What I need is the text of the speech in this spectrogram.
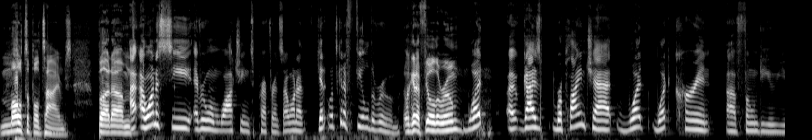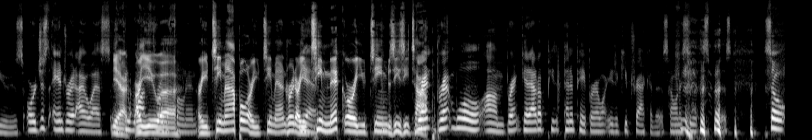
multiple times. But um, I, I want to see everyone watching's preference. I want to get. Let's get a feel the room. get a feel the room. What uh, guys reply in chat? What what current uh, phone do you use, or just Android, iOS? Yeah, you are you uh, phone in. are you Team Apple? Are you Team Android? Are Yeah. you Team Nick or are you Team ZZ Top? Brent Brent will um Brent get out a piece, pen and paper. I want you to keep track of this. I want to see what this is. So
